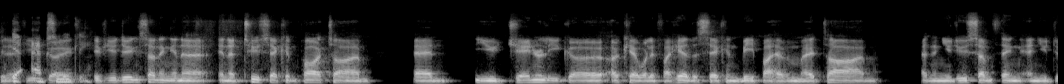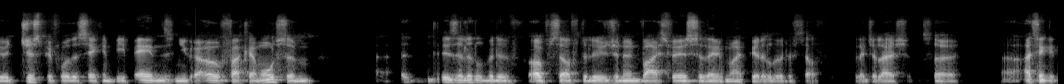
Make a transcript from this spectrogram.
You know, Yeah, if you go- absolutely. if you're doing something in a in a two second par time, and you generally go, okay, well, if I hear the second beep, I haven't made time, and then you do something and you do it just before the second beep ends, and you go, oh fuck, I'm awesome. Uh, There's a little bit of, of self delusion and vice versa. There might be a little bit of self flagellation. So uh, I think it,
